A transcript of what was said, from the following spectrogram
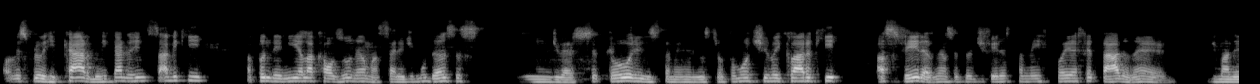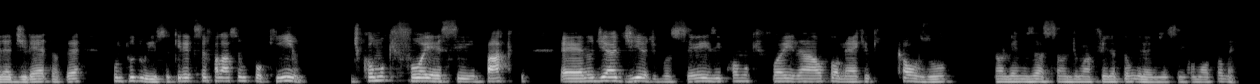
talvez para o Ricardo. Ricardo, a gente sabe que a pandemia ela causou né, uma série de mudanças em diversos setores, também na indústria automotiva, e claro que as feiras, né, o setor de feiras também foi afetado, né, de maneira direta até com tudo isso. Eu queria que você falasse um pouquinho de como que foi esse impacto é, no dia a dia de vocês e como que foi na Automec, o que causou na organização de uma feira tão grande assim como a Automec.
